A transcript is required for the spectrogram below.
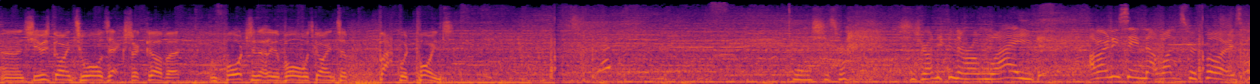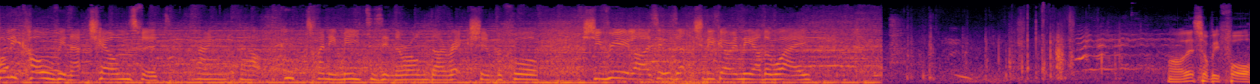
And she was going towards extra cover. Unfortunately, the ball was going to backward point. Yeah, she's run, she's running the wrong way. I've only seen that once before. It's Holly Colvin at Chelmsford. Ran about a good 20 metres in the wrong direction before she realised it was actually going the other way. Oh, this will be four.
